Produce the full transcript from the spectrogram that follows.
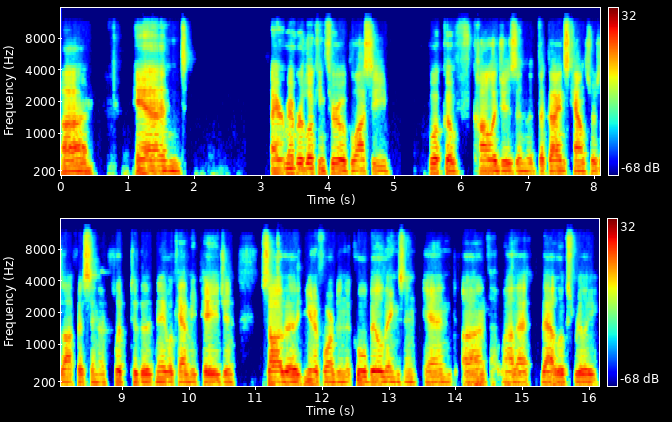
Um, and I remember looking through a glossy book of colleges in the, the guidance counselor's office and I flipped to the Naval Academy page and saw the uniforms and the cool buildings and and uh, thought, wow that that looks really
